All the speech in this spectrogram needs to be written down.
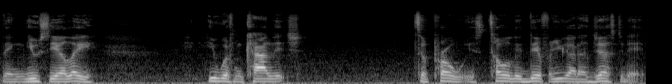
than UCLA. He went from college to pro. It's totally different. You gotta adjust to that.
